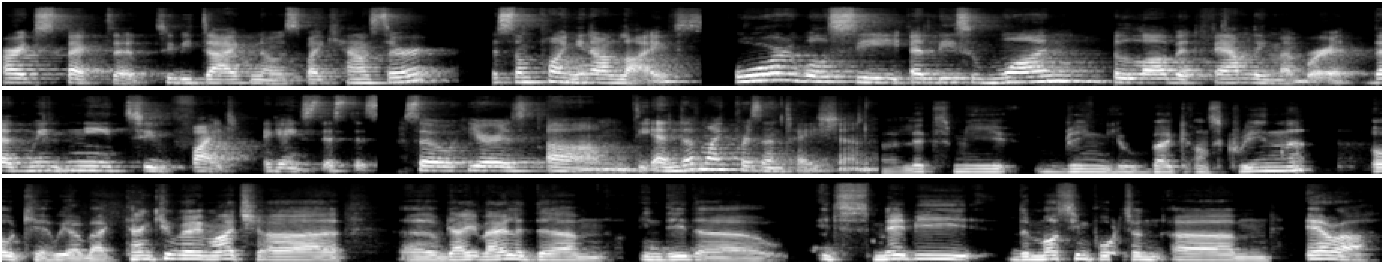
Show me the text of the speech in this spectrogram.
are expected to be diagnosed by cancer at some point in our lives or we'll see at least one beloved family member that we need to fight against this disease. So here is um, the end of my presentation. Uh, let me bring you back on screen. Okay, we are back. Thank you very much, uh, uh, Violet. Um, indeed, uh, it's maybe the most important um, era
